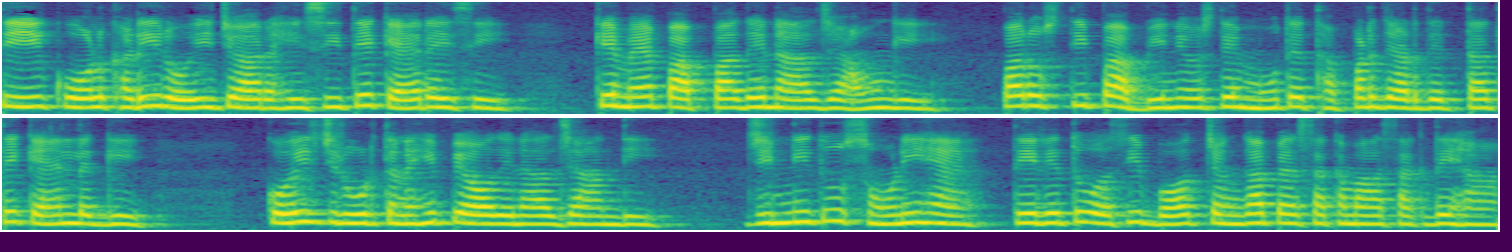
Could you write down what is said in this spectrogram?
ਧੀ ਕੋਲ ਖੜੀ ਰੋਈ ਜਾ ਰਹੀ ਸੀ ਤੇ ਕਹਿ ਰਹੀ ਸੀ ਕਿ ਮੈਂ ਪਾਪਾ ਦੇ ਨਾਲ ਜਾਊਂਗੀ, ਪਰ ਉਸ ਦੀ ਭਾਬੀ ਨੇ ਉਸ ਦੇ ਮੂੰਹ ਤੇ ਥੱਪੜ ਜੜ ਦਿੱਤਾ ਤੇ ਕਹਿਣ ਲੱਗੀ, ਕੋਈ ਜ਼ਰੂਰਤ ਨਹੀਂ ਪਿਓ ਦੇ ਨਾਲ ਜਾਣ ਦੀ। ਜਿੰਨੀ ਤੂੰ ਸੋਹਣੀ ਹੈ, ਤੇਰੇ ਤੋਂ ਅਸੀਂ ਬਹੁਤ ਚੰਗਾ ਪੈਸਾ ਕਮਾ ਸਕਦੇ ਹਾਂ।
